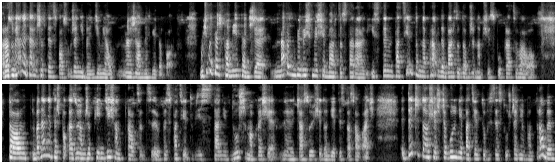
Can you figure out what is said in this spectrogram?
rozumiane także w ten sposób, że nie będzie miał żadnych niedoborów. Musimy też pamiętać, że nawet gdybyśmy się bardzo starali i z tym pacjentem naprawdę bardzo dobrze nam się współpracowało, to badania też pokazują, że 50% z pacjentów jest w stanie w dłuższym okresie e, czasu się do diety stosować. Tyczy to się szczególnie pacjentów ze stłuszczeniem wątroby,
